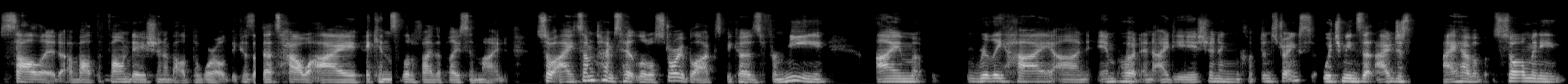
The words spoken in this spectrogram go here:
solid about the foundation, about the world, because that's how I, I can solidify the place in mind. So I sometimes hit little story blocks because for me, I'm really high on input and ideation and Clifton strengths, which means that I just I have so many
